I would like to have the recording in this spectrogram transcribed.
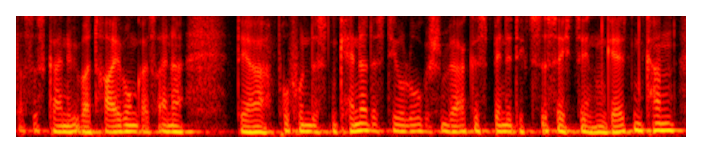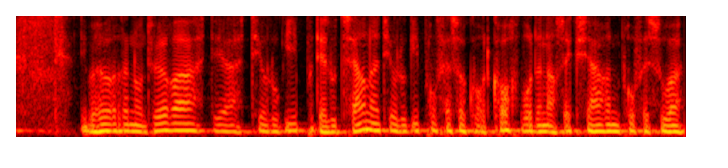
das ist keine Übertreibung, als einer der profundesten Kenner des theologischen Werkes Benedikts XVI. gelten kann. Liebe Hörerinnen und Hörer, der Theologie, der Luzerner Theologieprofessor Kurt Koch wurde nach sechs Jahren Professur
